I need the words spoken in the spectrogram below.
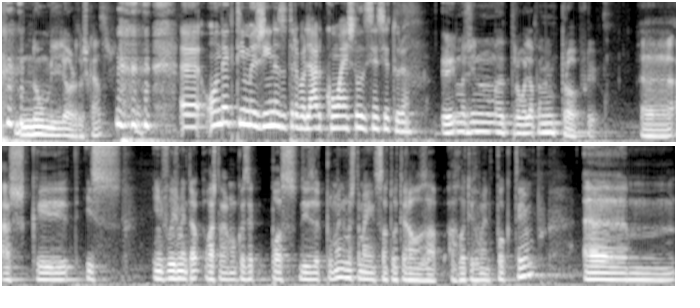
No melhor dos casos. uh, onde é que te imaginas a trabalhar com esta licenciatura? Eu imagino-me a trabalhar para mim próprio. Uh, acho que isso, infelizmente, lá está, é uma coisa que posso dizer pelo menos, mas também só estou a ter aulas há, há relativamente pouco tempo. Uh,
